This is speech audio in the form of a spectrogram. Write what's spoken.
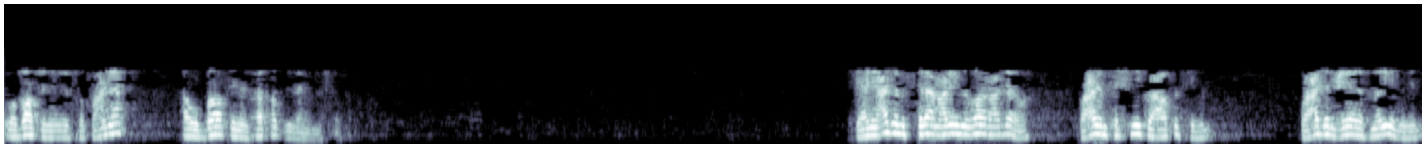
وباطنا إذا استطعنا أو باطنا فقط إذا لم نستطع. يعني عدم السلام عليهم ظاهر عداوة وعدم تشريك عاطفهم. وعدم عيادة مريضهم.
